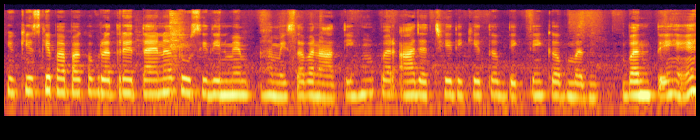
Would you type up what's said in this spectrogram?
क्योंकि इसके पापा का व्रत रहता है ना तो उसी दिन मैं हमेशा बनाती हूँ पर आज अच्छे दिखे तो अब देखते हैं कब बन बनते हैं।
